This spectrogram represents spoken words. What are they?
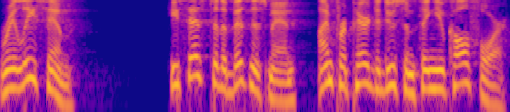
Release him. He says to the businessman, I'm prepared to do something you call for.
